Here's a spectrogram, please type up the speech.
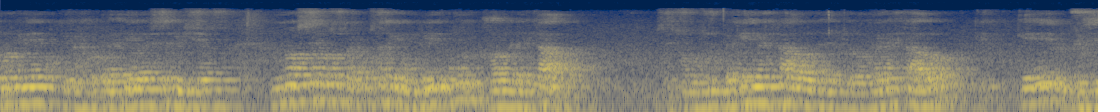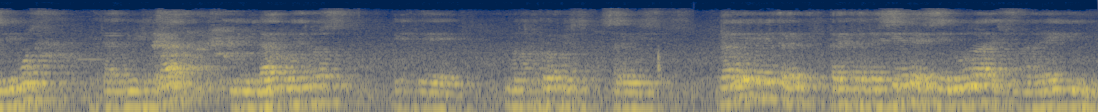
No olvidemos que las cooperativas de servicios no hacemos otra cosa que cumplir un rol del Estado. O somos un pequeño Estado dentro de un gran Estado que, que decidimos este, administrar y brindar nuestros, este, nuestros propios servicios. La ley 337 sin duda es una ley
